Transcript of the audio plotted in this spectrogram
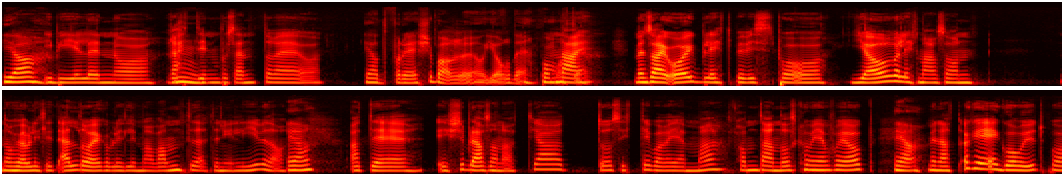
ja. i bilen og rett Mm. inn på senteret. Og Ja, for det er ikke bare å gjøre det, på en måte. Nei. Men så har jeg òg blitt bevisst på å gjøre litt mer sånn når hun har blitt litt eldre og jeg har blitt litt mer vant til dette nye livet. da. Ja. At det ikke blir sånn at ja, da sitter jeg bare hjemme fram til Anders kommer hjem fra jobb. Ja. Men at OK, jeg går ut på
